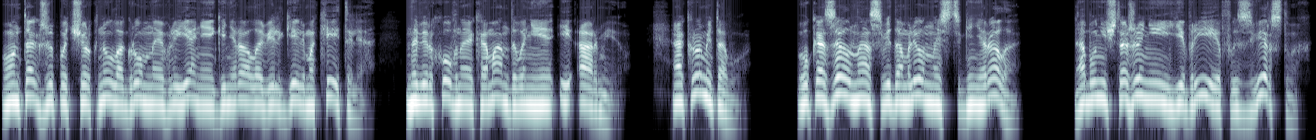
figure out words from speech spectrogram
Он также подчеркнул огромное влияние генерала Вильгельма Кейтеля на верховное командование и армию, а кроме того, указал на осведомленность генерала об уничтожении евреев и зверствах,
